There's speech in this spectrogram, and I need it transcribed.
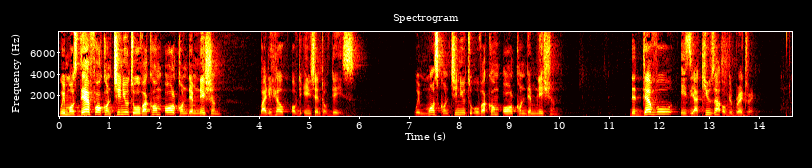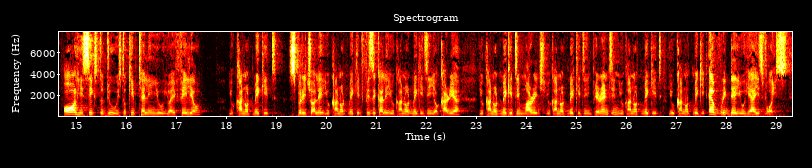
We must therefore continue to overcome all condemnation by the help of the Ancient of Days. We must continue to overcome all condemnation. The devil is the accuser of the brethren. All he seeks to do is to keep telling you you are a failure, you cannot make it spiritually, you cannot make it physically, you cannot make it in your career, you cannot make it in marriage. You cannot make it in parenting. You cannot make it. You cannot make it. Every day you hear his voice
